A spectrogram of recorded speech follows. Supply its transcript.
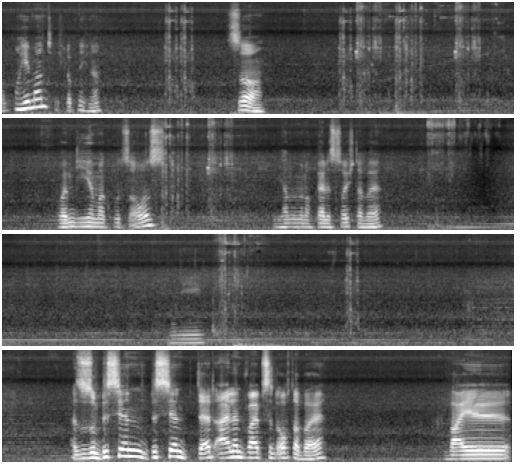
Kommt noch jemand? Ich glaube nicht, ne? So. Räumen die hier mal kurz aus. Die haben immer noch geiles Zeug dabei. Muni. Also so ein bisschen, bisschen Dead Island Vibes sind auch dabei. Weil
